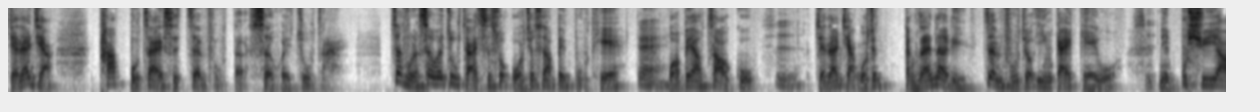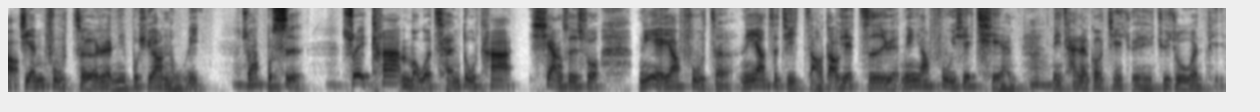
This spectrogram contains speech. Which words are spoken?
简单讲，它不再是政府的社会住宅。政府的社会住宅是说，我就是要被补贴，对，我被要照顾，是。简单讲，我就等在那里，政府就应该给我，是。你不需要肩负责任，你不需要努力，所以它不是，所以它某个程度，它像是说，你也要负责，你也要自己找到一些资源，你也要付一些钱，你才能够解决你居住问题。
